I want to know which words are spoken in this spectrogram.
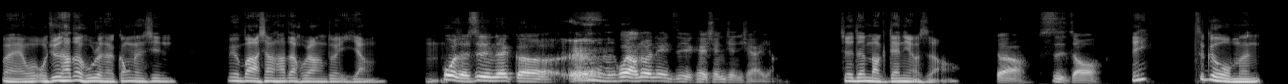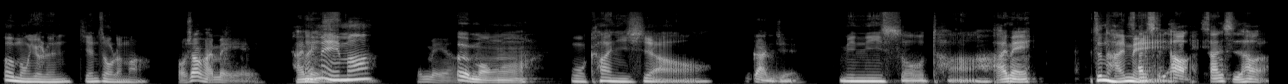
哎，我我觉得他在湖人的功能性没有办法像他在灰狼队一样，嗯，或者是那个 灰狼队那一只也可以先捡起来养，Jaden McDaniels 啊，对啊，四周。哎这个我们恶魔有人捡走了吗？好像还没诶、欸，还没吗？还没啊。恶魔哦，我看一下哦，感觉 Minnesota 还没，真的还没。三十号，三十号了。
